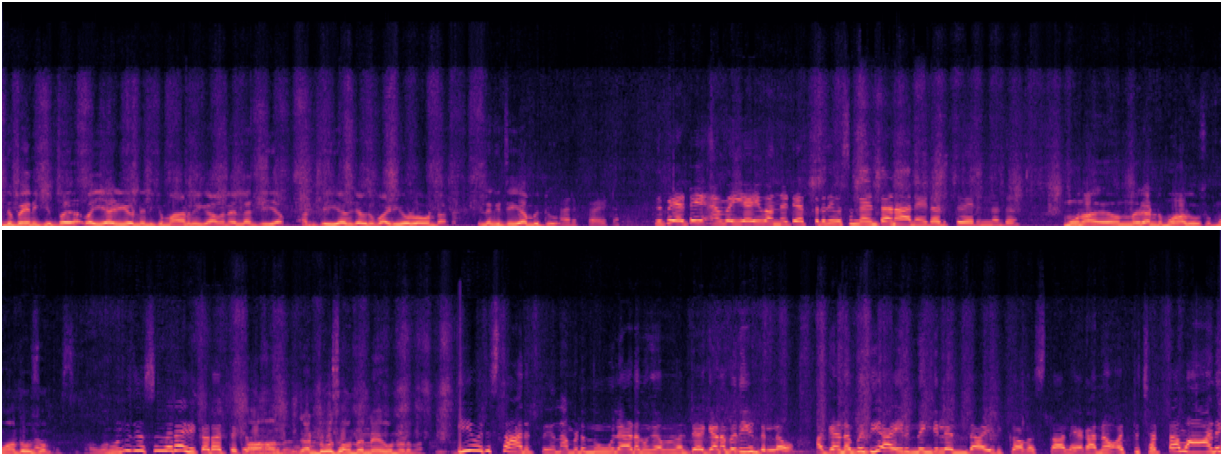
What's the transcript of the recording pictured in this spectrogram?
ഇതിപ്പോൾ എനിക്കിപ്പോൾ വയ്യാഴിയുണ്ട് എനിക്ക് മാറി നിൽക്കാം. അവനെല്ലാം ചെയ്യാം. അത് ചെയ്യാന്ന് വെച്ചാൽ അവന് വഴിയുള്ളതുകൊണ്ടാണ് ഇല്ലെങ്കിൽ ചെയ്യാൻ പറ്റുമോ ഉറപ്പായിട്ടും. ഇതിപ്പോ ഏട്ടൻ വയ്യായി വന്നിട്ട് എത്ര ദിവസം കഴിഞ്ഞിട്ടാണ് ആനയുടെ അടുത്ത് വരുന്നത്? മൂന്നാ ഒന്ന് രണ്ട് മൂന്നാം ദിവസം മൂന്നാം ദിവസം. മൂന്ന് ദിവസം വരെ അരിക്കട ഒറ്റയ്ക്ക് രണ്ടു ദിവസം തന്നെ കൊണ്ടുവന്ന ഈ ഒരു സ്ഥാനത്ത് നമ്മുടെ നൂലാട മറ്റേ ഗണപതി ഉണ്ടല്ലോ. ആ ഗണപതി ആയിരുന്നെങ്കിൽ എന്തായിരിക്കും അവസ്ഥ അല്ലെ? കാരണം ഒറ്റച്ചട്ടമാണ്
